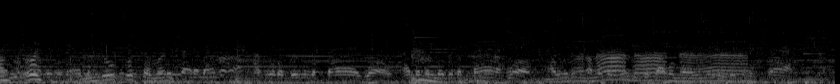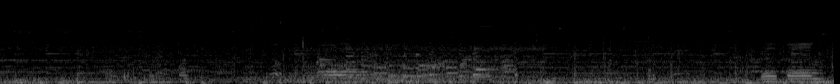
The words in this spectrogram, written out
Ah, uy, nindukot ka man. Na na na na. Dating.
